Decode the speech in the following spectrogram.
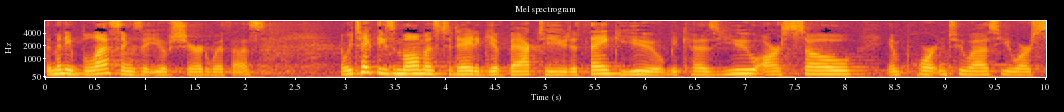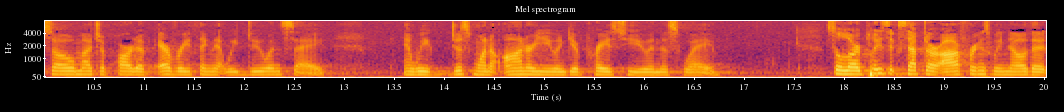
the many blessings that you have shared with us. And we take these moments today to give back to you, to thank you, because you are so important to us. You are so much a part of everything that we do and say. And we just want to honor you and give praise to you in this way. So, Lord, please accept our offerings. We know that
